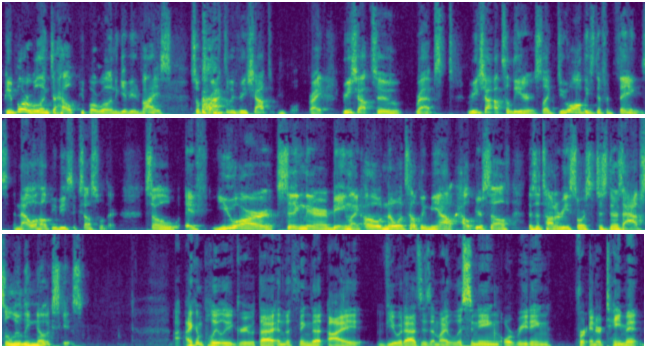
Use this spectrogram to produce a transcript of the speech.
People are willing to help. People are willing to give you advice. So practically reach out to people, right? Reach out to reps, reach out to leaders, like do all these different things, and that will help you be successful there. So if you are sitting there being like, oh, no one's helping me out, help yourself. There's a ton of resources. There's absolutely no excuse. I completely agree with that. And the thing that I view it as is, am I listening or reading for entertainment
